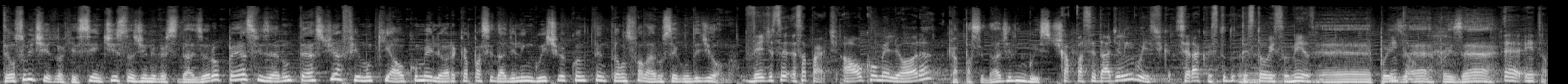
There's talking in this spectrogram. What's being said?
Tem um subtítulo aqui. Cientistas de universidades europeias fizeram um teste e afirmam que álcool melhora a capacidade linguística quando tentamos falar um segundo idioma. Veja essa- parte. Álcool melhora Capacidade linguística. capacidade linguística. Será que o estudo testou isso mesmo? É, pois Então. é, pois é. É, então.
